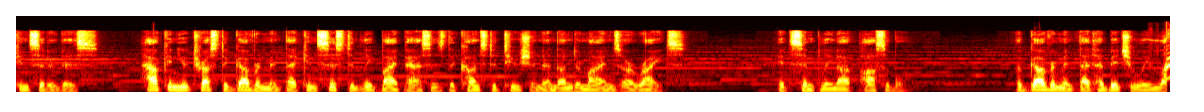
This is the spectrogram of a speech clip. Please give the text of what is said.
Consider this. How can you trust a government that consistently bypasses the Constitution and undermines our rights? It's simply not possible. A government that habitually lies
